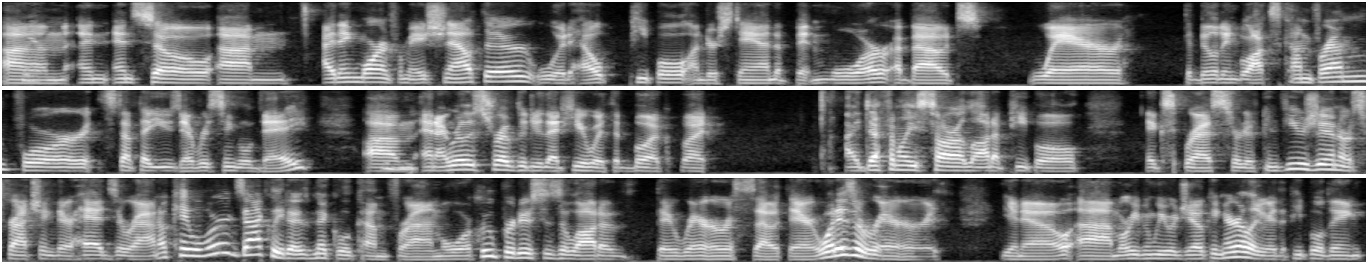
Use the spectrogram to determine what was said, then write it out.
Um, yeah. and and so um, I think more information out there would help people understand a bit more about where the building blocks come from for stuff they use every single day. Um, mm-hmm. And I really strove to do that here with the book, but I definitely saw a lot of people express sort of confusion or scratching their heads around okay well where exactly does nickel come from? Or who produces a lot of the rare earths out there? What is a rare earth? You know um, or even we were joking earlier that people think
